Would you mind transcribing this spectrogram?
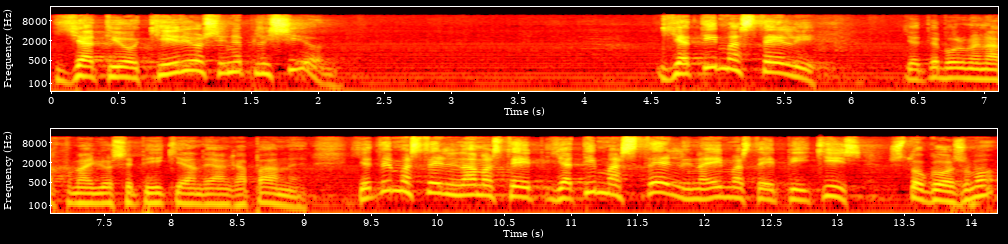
γιατί ο Κύριος είναι πλησίον. Γιατί μας θέλει γιατί δεν μπορούμε να έχουμε αλλιώς επίοικοι αν δεν αγαπάμε γιατί μας θέλει να είμαστε γιατί μας θέλει να είμαστε επίοικείς στον κόσμο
